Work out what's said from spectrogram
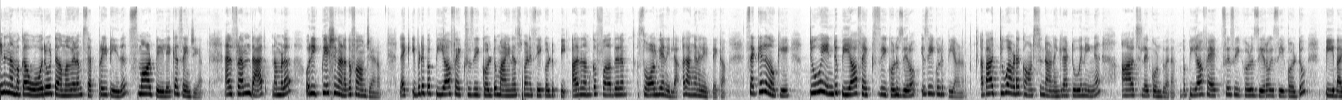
ഇനി നമുക്ക് ആ ഓരോ ടേമുകളും സെപ്പറേറ്റ് ചെയ്ത് സ്മോൾ പിയിലേക്ക് അസൈൻ ചെയ്യാം. ആൻഡ് ഫ്രം ദാറ്റ് നമ്മൾ ഒരു ഇക്വേഷൻ കണക്ക് ഫോം ചെയ്യണം. ലൈക്ക് ഇവിടെ ഇപ്പോൾ P of X is equal to minus one is equal to P അതിന് നമുക്ക് ഫർദർ സോൾവ് ചെയ്യാനില്ല. അത് അങ്ങനെ തന്നെ ഇട്ടേക്കാം സെക്കൻഡ് നോക്കി two into P of X equal to zero is equal to P ആണ്. അപ്പോൾ ആ ടു അവിടെ കോൺസ്റ്റന്റ് ആണെങ്കിൽ ആ ടുവിനെ ഇങ്ങ് ആർ എച്ചിലേക്ക് കൊണ്ടുവരാം. അപ്പോൾ P of X is equal to zero is equal to P by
